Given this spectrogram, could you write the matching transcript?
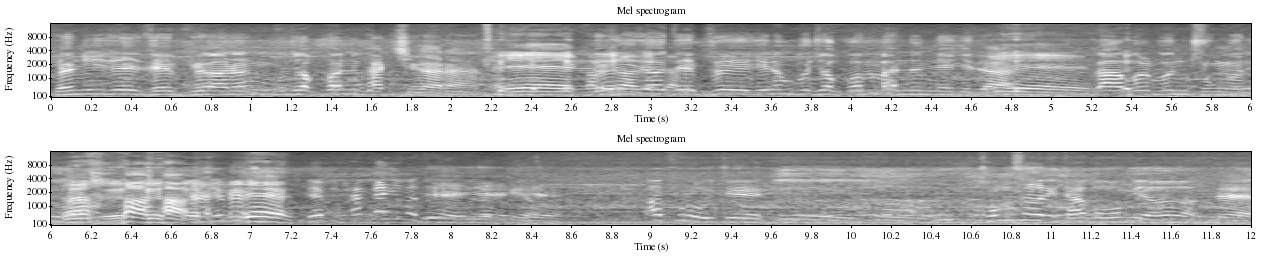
변희재 대표와는 무조건 같이 가라. 예, 변희재 감사합니다. 대표 얘기는 무조건 맞는 얘기다. 예. 까불면 죽는다. 예. 네, 한 가지만 더 예, 예, 드릴게요. 예. 앞으로 이제 그, 그 총선이 다가오면 네.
